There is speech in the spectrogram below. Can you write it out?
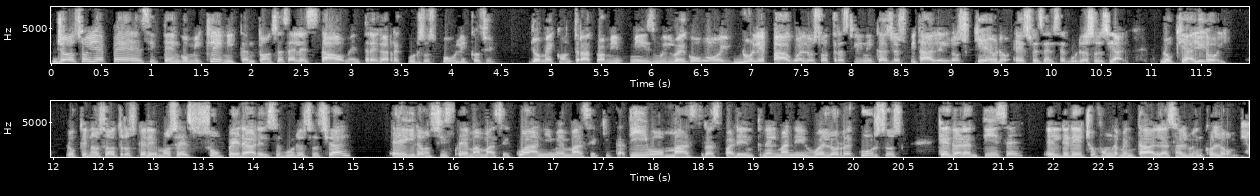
Yo soy EPS y tengo mi clínica, entonces el Estado me entrega recursos públicos y yo me contrato a mí mismo y luego voy, no le pago a las otras clínicas y hospitales, los quiebro. Eso es el seguro social, lo que hay hoy. Lo que nosotros queremos es superar el seguro social e ir a un sistema más ecuánime, más equitativo, más transparente en el manejo de los recursos que garantice el derecho fundamental a la salud en Colombia.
